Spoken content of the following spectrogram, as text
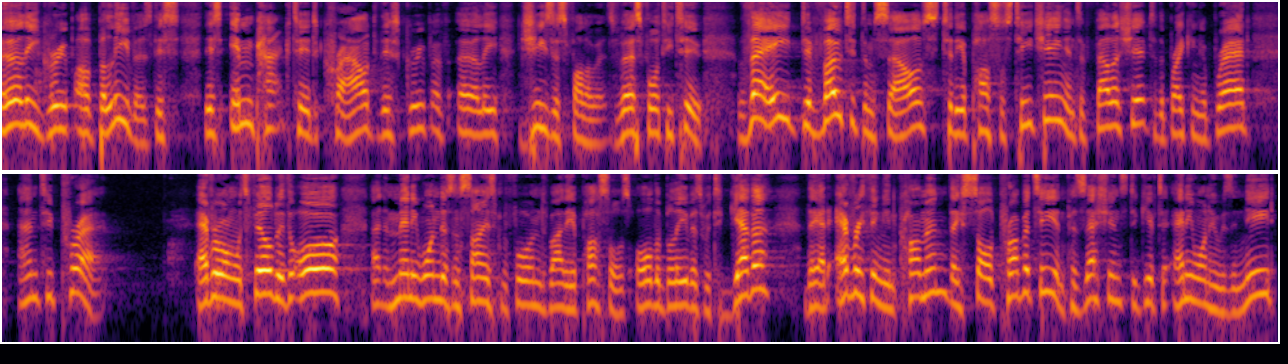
early group of believers, this, this impacted crowd, this group of early Jesus followers. Verse 42. They devoted themselves to the apostles' teaching and to fellowship, to the breaking of bread, and to prayer. Everyone was filled with awe at the many wonders and signs performed by the apostles. All the believers were together. They had everything in common. They sold property and possessions to give to anyone who was in need.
